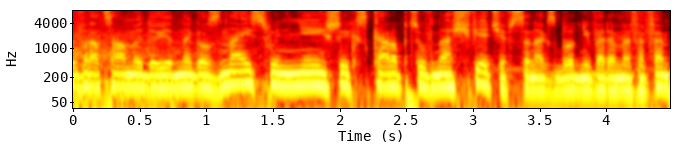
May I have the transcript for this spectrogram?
Wracamy do jednego z najsłynniejszych skarbców na świecie w scenach zbrodni w RMF FM.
